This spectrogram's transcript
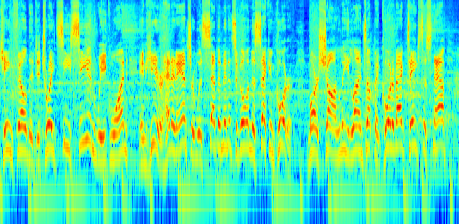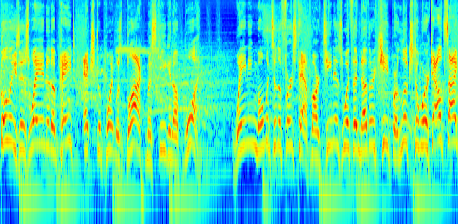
King fell to Detroit CC in week one, and here had an answer with seven minutes to go in the second quarter. Marshawn Lee lines up at quarterback, takes the snap, bullies his way into the paint. Extra point was blocked, Muskegon up one. Waning moments of the first half, Martinez with another keeper looks to work outside,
